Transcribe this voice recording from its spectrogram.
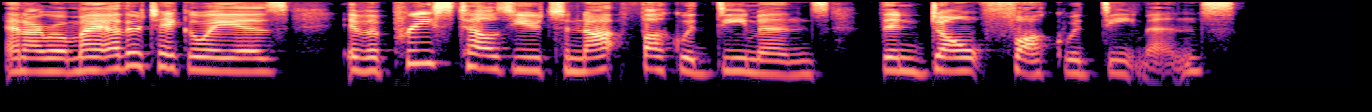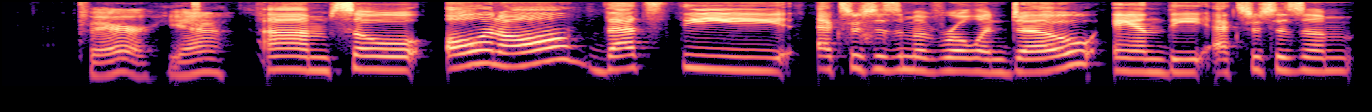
And I wrote, "My other takeaway is, if a priest tells you to not fuck with demons, then don't fuck with demons." Fair. Yeah. Um, so all in all, that's the exorcism of Roland Doe and the exorcism,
